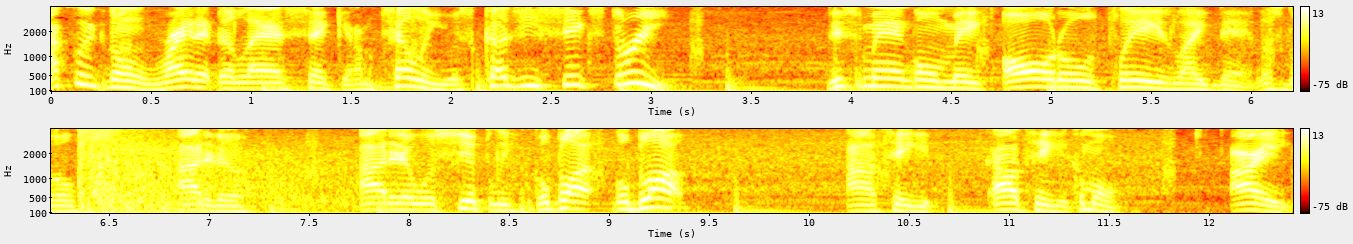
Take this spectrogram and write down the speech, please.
I clicked on right at the last second. I'm telling you, it's because he's 6'3". This man gonna make all those plays like that. Let's go. Out of there. Out of there with Shipley. Go block. Go block. I'll take it. I'll take it. Come on. All right.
